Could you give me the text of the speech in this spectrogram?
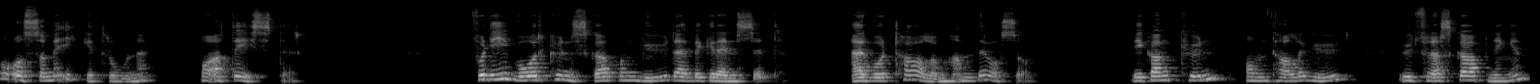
og også med ikke-troende og ateister. Fordi vår kunnskap om Gud er begrenset, er vår tale om ham det også. Vi kan kun omtale Gud ut fra skapningen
